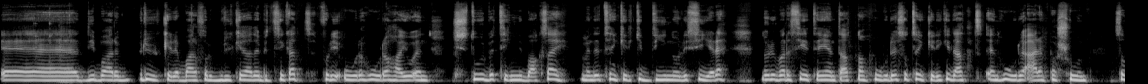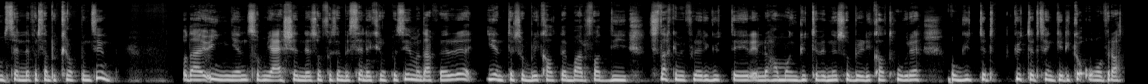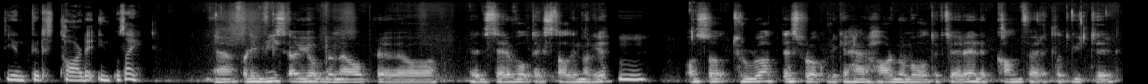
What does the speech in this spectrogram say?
Eh, de bare bruker det bare for å bruke det. Det betyr ikke at, fordi Ordet hore har jo en stor betingning bak seg, men det tenker ikke de når de sier det. Når du bare sier til en jente at hun er hore, så tenker de ikke at en hore er en person som selger for eksempel, kroppen sin. Og det er jo ingen som jeg kjenner som for eksempel, selger kroppen sin, men det er flere jenter som blir kalt det bare for at de snakker med flere gutter eller har mange guttevenner, så blir de kalt hore. Og gutter, gutter tenker ikke over at jenter tar det inn på seg. Ja, fordi vi skal jo jobbe med å prøve å redusere voldtektstall i Norge. Og så Tror du at det språkbruket her har noe med voldtekt å gjøre, eller kan føre til at gutter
